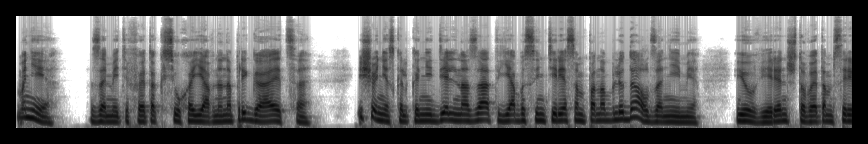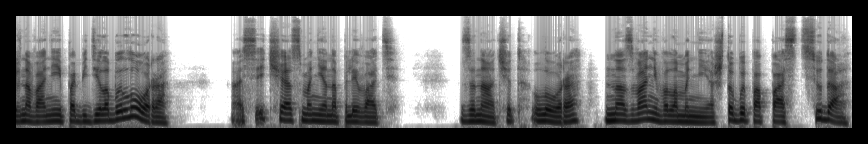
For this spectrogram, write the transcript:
Мне. Заметив это, Ксюха явно напрягается. Еще несколько недель назад я бы с интересом понаблюдал за ними и уверен, что в этом соревновании победила бы Лора. А сейчас мне наплевать. Значит, Лора названивала мне, чтобы попасть сюда.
